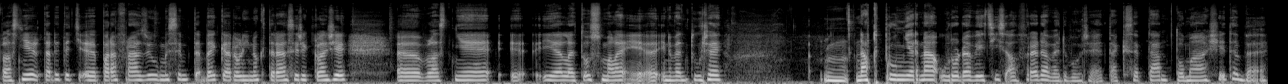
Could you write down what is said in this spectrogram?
vlastně tady teď eh, parafrázuju, myslím tebe, Karolíno, která si řekla, že vlastně je letos malé inventuře nadprůměrná úroda věcí z Alfreda ve dvoře, tak se ptám Tomáši tebe,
